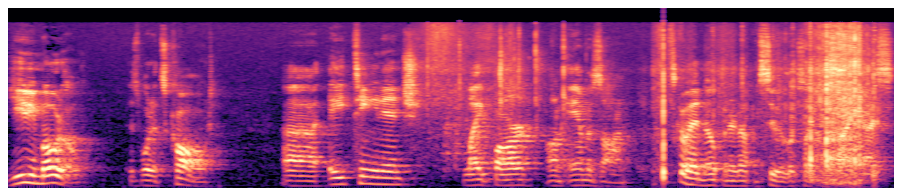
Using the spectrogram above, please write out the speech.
Yitamotor is what it's called. Uh, 18 inch light bar on Amazon. Let's go ahead and open it up and see what it looks like inside, guys.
